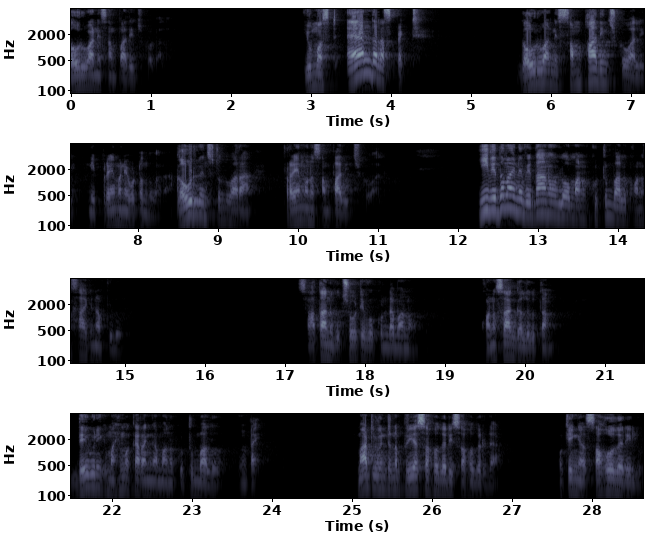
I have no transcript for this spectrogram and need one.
గౌరవాన్ని సంపాదించుకోగలవు. You must earn the respect గౌరవాన్ని సంపాదించుకోవాలి. నీ ప్రేమను ఇవ్వటం ద్వారా గౌరవించడం ద్వారా ప్రేమను సంపాదించుకోవాలి. ఈ విధమైన విధానంలో మన కుటుంబాలు కొనసాగినప్పుడు సాతానుకు చోటు ఇవ్వకుండా మనం కొనసాగలుగుతాం. దేవునికి మహిమకరంగా మన కుటుంబాలు ఉంటాయి. మాటలు వింటున్న ప్రియ సహోదరి సహోదరుడా ముఖ్యంగా సహోదరులు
